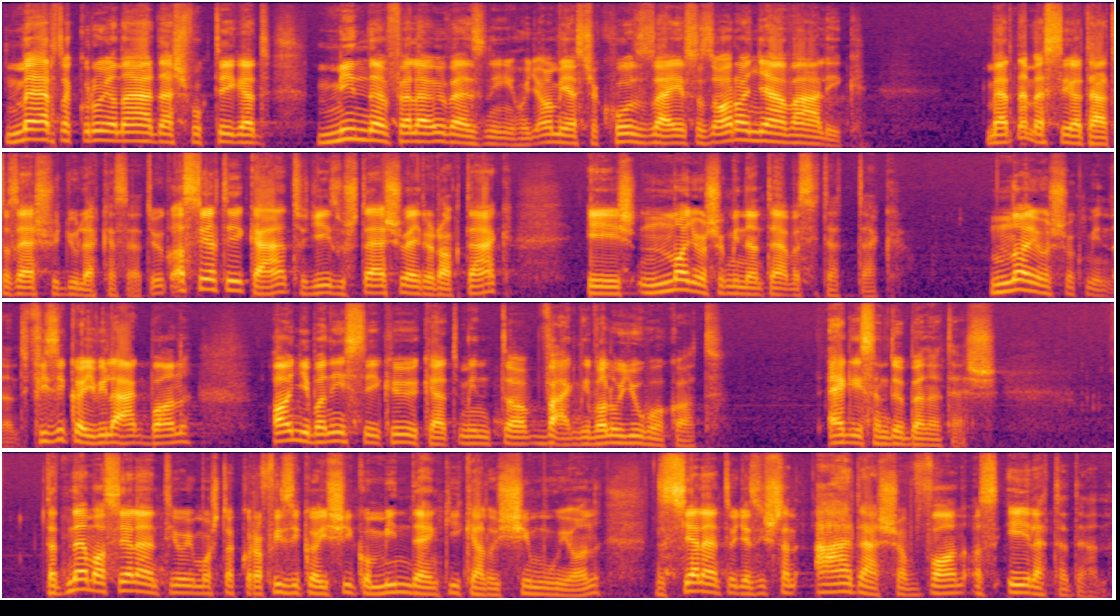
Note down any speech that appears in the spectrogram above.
mert akkor olyan áldás fog téged mindenfele övezni, hogy amihez csak hozzáérsz, az aranyá válik. Mert nem ezt élt át az első gyülekezet. Ők azt élték át, hogy Jézust első egyre rakták, és nagyon sok mindent elveszítettek. Nagyon sok mindent. Fizikai világban annyiban nézték őket, mint a vágnivaló juhokat. Egészen döbbenetes. Tehát nem azt jelenti, hogy most akkor a fizikai síkon mindenki kell, hogy simuljon, de azt jelenti, hogy az Isten áldása van az életeden.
